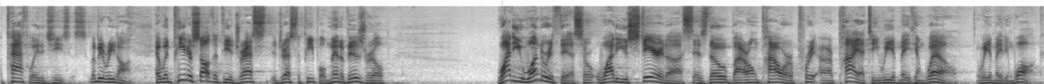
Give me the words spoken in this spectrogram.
a pathway to Jesus. Let me read on. And when Peter saw that the address addressed the people, men of Israel, why do you wonder at this, or why do you stare at us as though by our own power or piety we have made him well, we have made him walk?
